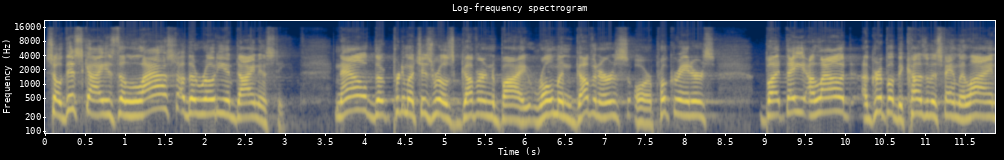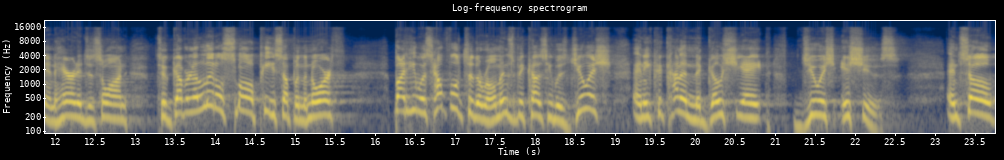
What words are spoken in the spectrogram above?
So this guy is the last of the Herodian dynasty. Now, the, pretty much Israel is governed by Roman governors or procurators but they allowed Agrippa, because of his family line and heritage and so on, to govern a little small piece up in the north. But he was helpful to the Romans because he was Jewish and he could kind of negotiate Jewish issues. And so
